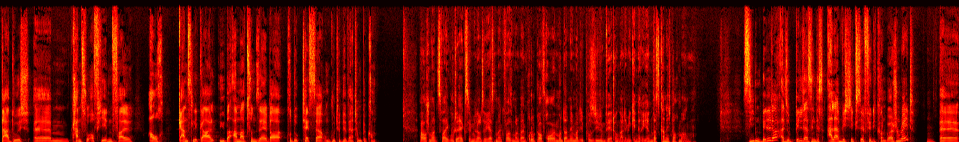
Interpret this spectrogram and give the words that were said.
dadurch ähm, kannst du auf jeden Fall auch ganz legal über Amazon selber Produkttester und gute Bewertungen bekommen. Auch schon mal zwei gute Hacks. Also erstmal quasi mal beim Produkt aufräumen und dann immer die positiven Wertungen an dem generieren. Was kann ich noch machen? Sieben Bilder, also Bilder sind das Allerwichtigste für die Conversion Rate. Hm. Äh,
